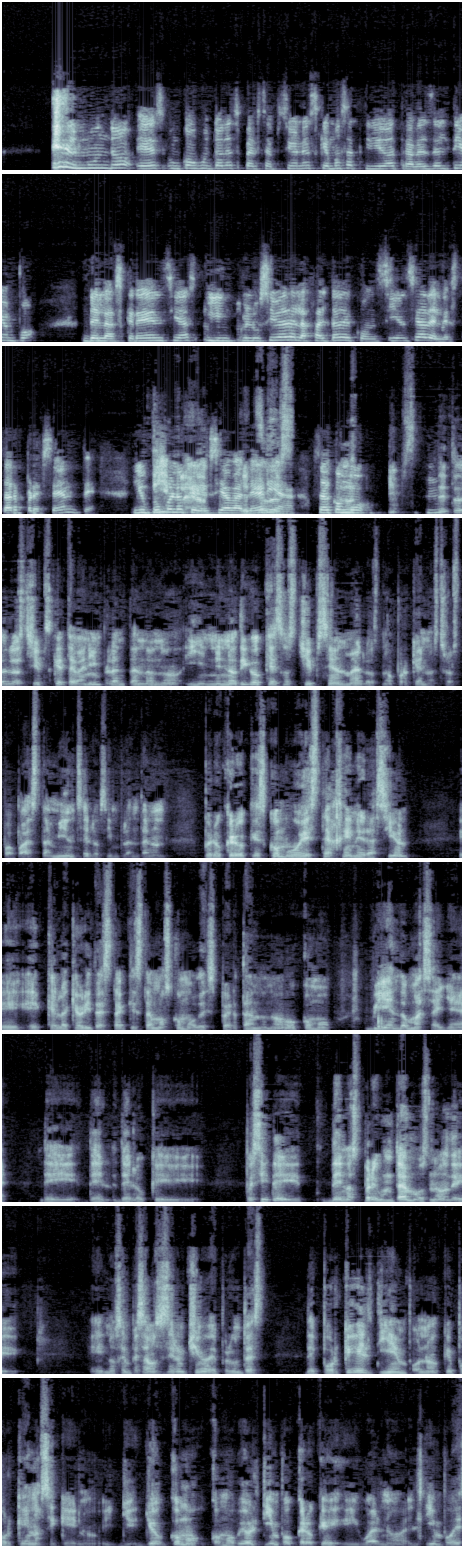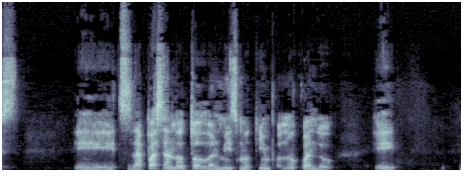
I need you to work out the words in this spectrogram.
el mundo es un conjunto de percepciones que hemos adquirido a través del tiempo, de las creencias inclusive de la falta de conciencia del estar presente. Y un poco lo que decía Valeria, o sea, como... de todos los chips que te van implantando, ¿no? Y no digo que esos chips sean malos, ¿no? Porque nuestros papás también se los implantaron, pero creo que es como esta generación eh, eh, que la que ahorita está, que estamos como despertando, ¿no? O como viendo más allá de, de, lo que, pues sí, de, de nos preguntamos, ¿no? De, eh, nos empezamos a hacer un chingo de preguntas de por qué el tiempo, ¿no? Que por qué no sé qué, ¿no? Yo, yo como, como veo el tiempo, creo que igual, ¿no? El tiempo es, está pasando todo al mismo tiempo, ¿no? Cuando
